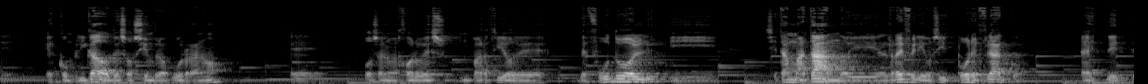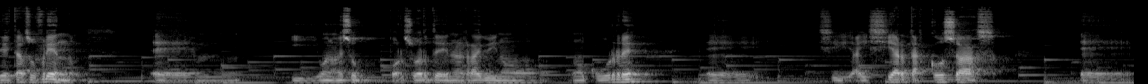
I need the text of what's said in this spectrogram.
eh, es complicado que eso siempre ocurra, ¿no? vos a lo mejor ves un partido de, fútbol y se están matando y el referee vos decís, pobre flaco, debe, estar sufriendo. Eh, y bueno, eso por suerte en el rugby no, ocurre. Eh, sí, hay ciertas cosas eh,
